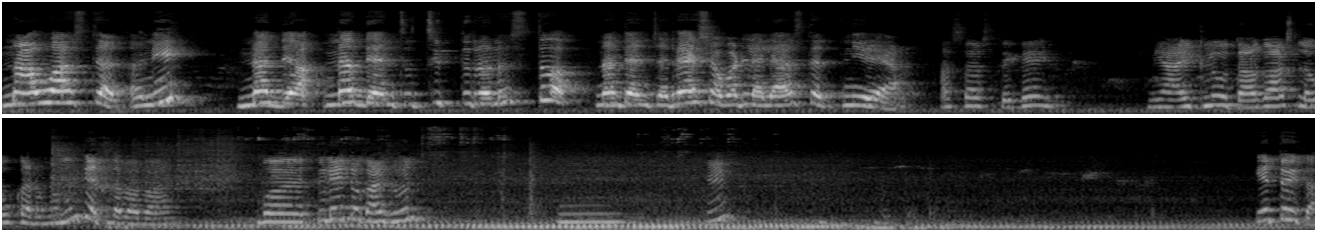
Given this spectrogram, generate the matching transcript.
नाव असतात आणि नद्या नद्यांचं चित्र नसतं. नद्यांच्या रेषा वडलेल्या असतात निळ्या. असं असते काय? मी ऐकलं होतं अगं असलं उकार म्हणून घेतलं बाबा. बर तुला येतो का अजून? येतोय का?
